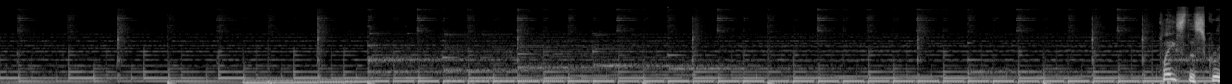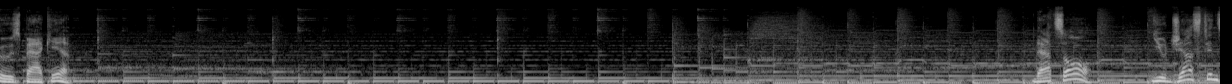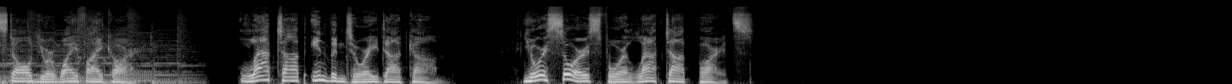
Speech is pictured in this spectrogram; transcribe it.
Place the screws back in. That's all. You just installed your Wi-Fi card. LaptopInventory.com, your source for laptop parts.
